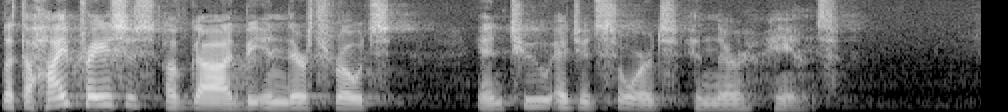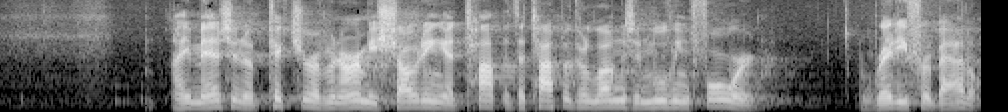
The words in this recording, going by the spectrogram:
Let the high praises of God be in their throats and two edged swords in their hands. I imagine a picture of an army shouting at, top, at the top of their lungs and moving forward ready for battle.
